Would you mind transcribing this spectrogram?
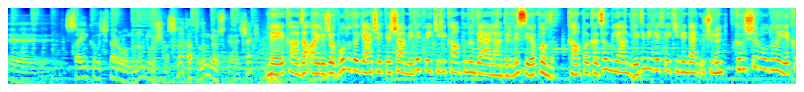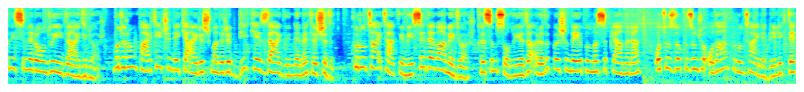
e, Sayın Kılıçdaroğlu'nun duruşmasına katılım gösterecek. MYK'da ayrıca Bolu'da gerçekleşen milletvekili kampının değerlendirmesi yapıldı. Kampa katılmayan 7 milletvekilinden 3'ünün Kılıçdaroğlu'na yakın isimler olduğu iddia ediliyor. Bu durum parti içindeki ayrışmaları bir kez daha gündeme taşıdı. Kurultay takvimi ise devam ediyor. Kasım sonu ya da Aralık başında yapılması planlanan 39. olağan kurultay ile birlikte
